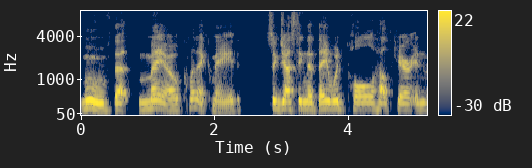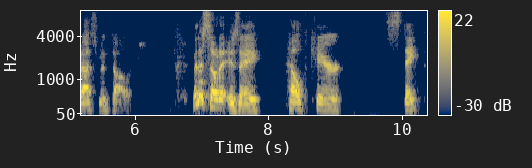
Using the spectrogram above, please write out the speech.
move that Mayo Clinic made suggesting that they would pull healthcare investment dollars. Minnesota is a healthcare state.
